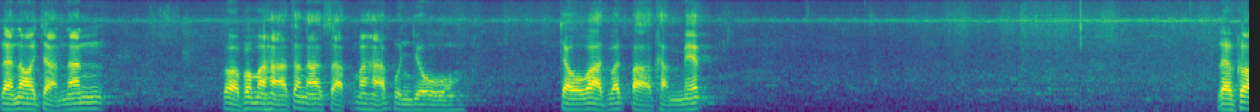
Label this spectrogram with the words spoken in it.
และนอกจากนั้น ก็พระมหาธนาศักดิ์มหาปุญโย เจ้าวาดวัดป่าคำเม็กแล้วก็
